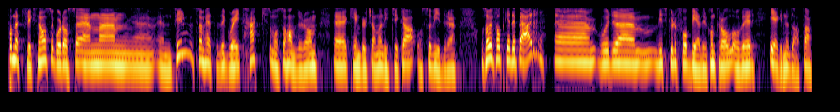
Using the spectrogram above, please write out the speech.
på Netflix nå så går det også en, en, film som heter The Great Hack, som også handler om Cambridge Analytica osv. Og, og så har vi fått GDPR, hvor vi skulle få bedre kontroll over egne data.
